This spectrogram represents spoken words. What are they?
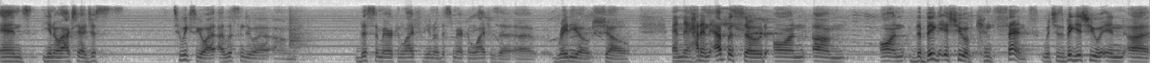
And, you know, actually, I just, two weeks ago, I, I listened to a, um, This American Life. You know, This American Life is a, a radio show. And they had an episode on, um, on the big issue of consent, which is a big issue in uh,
